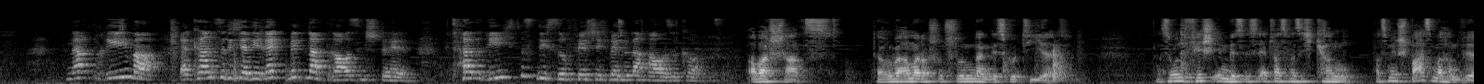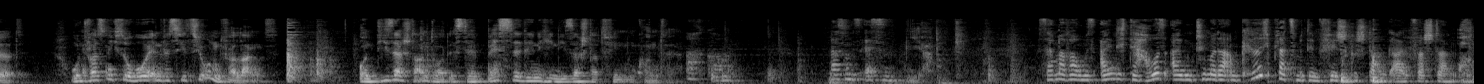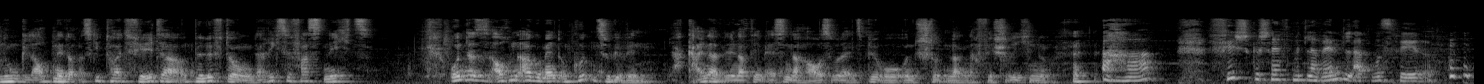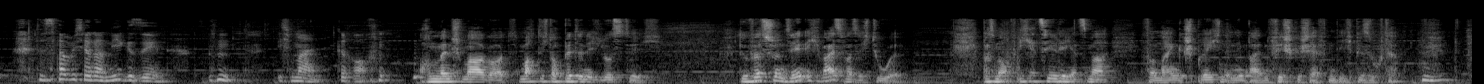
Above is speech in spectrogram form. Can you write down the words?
Na prima, dann kannst du dich ja direkt mit nach draußen stellen. Dann riecht es nicht so fischig, wenn du nach Hause kommst. Aber Schatz, darüber haben wir doch schon stundenlang diskutiert. So ein Fischimbiss ist etwas, was ich kann, was mir Spaß machen wird und was nicht so hohe Investitionen verlangt. Und dieser Standort ist der beste, den ich in dieser Stadt finden konnte. Ach komm, lass uns essen. Ja. Sag mal, warum ist eigentlich der Hauseigentümer da am Kirchplatz mit dem Fischgestank einverstanden? Ach nun, glaub mir doch, es gibt heute Filter und Belüftung, da riechst du fast nichts. Und das ist auch ein Argument, um Kunden zu gewinnen. Ja, keiner will nach dem Essen nach Hause oder ins Büro und stundenlang nach Fisch riechen. Aha, Fischgeschäft mit Lavendelatmosphäre. Das habe ich ja noch nie gesehen. Ich meine, gerochen. Ach Mensch, Margot, mach dich doch bitte nicht lustig. Du wirst schon sehen, ich weiß, was ich tue. Pass mal auf, ich erzähle dir jetzt mal von meinen Gesprächen in den beiden Fischgeschäften, die ich besucht habe.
